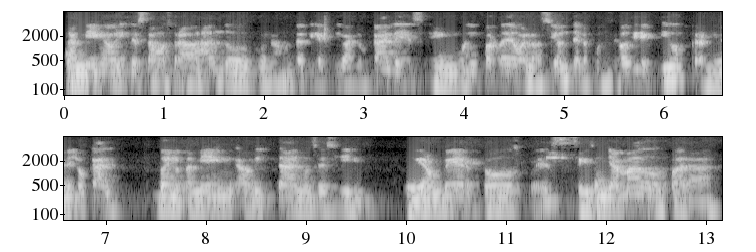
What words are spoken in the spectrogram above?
También ahorita estamos trabajando con las juntas directivas locales en un informe de evaluación de los consejos directivos, pero a nivel local. Bueno, también ahorita, no sé si pudieron ver todos, pues se hizo un llamado para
